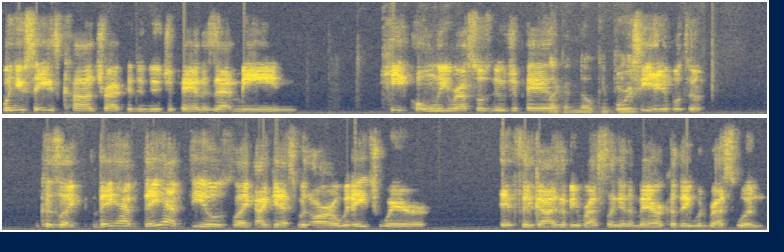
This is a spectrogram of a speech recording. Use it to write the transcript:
when you say he's contracted to New Japan, does that mean he only wrestles New Japan? Like a no compete. or is he able to because like they have they have deals like i guess with roh where if the guys gonna be wrestling in america they would wrestle in,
